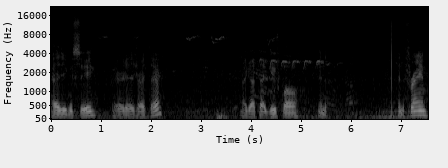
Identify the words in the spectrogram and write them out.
As you can see, there it is right there. I got that goofball in the in the frame.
